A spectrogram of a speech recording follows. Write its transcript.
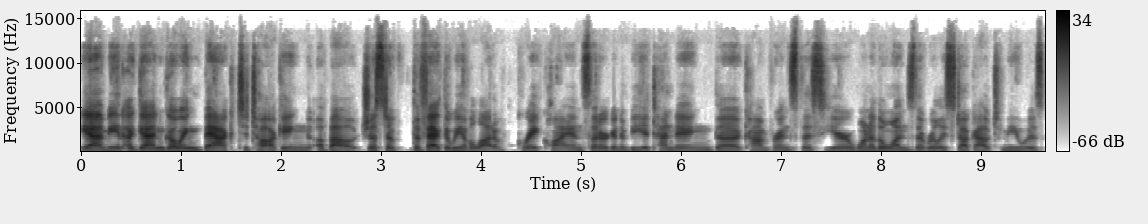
Yeah, I mean, again, going back to talking about just a, the fact that we have a lot of great clients that are going to be attending the conference this year. One of the ones that really stuck out to me was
